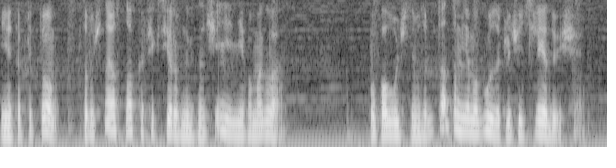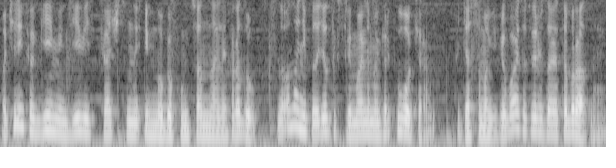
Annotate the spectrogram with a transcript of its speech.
и это при том, что ручная установка фиксированных значений не помогла. По полученным результатам я могу заключить следующее. Материнка Gaming 9 качественный и многофункциональный продукт, но она не подойдет экстремальным оверклокерам, хотя сама Gigabyte утверждает обратное.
